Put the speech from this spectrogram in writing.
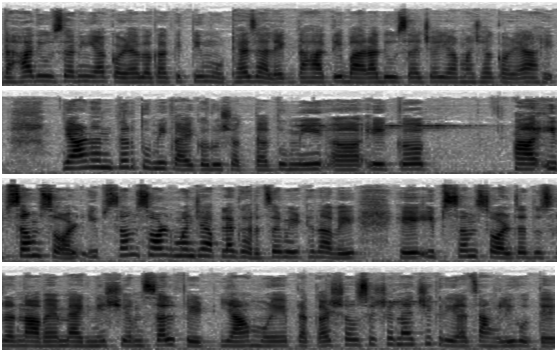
दहा दिवसांनी या कळ्या बघा किती मोठ्या झाल्या. एक दहा ते बारा दिवसाच्या या माझ्या कळ्या आहेत. यानंतर तुम्ही काय करू शकता? तुम्ही एक इप्सम सॉल्ट इप्सम सॉल्ट म्हणजे आपल्या घरचं मीठ नव्हे हे इप्सम सॉल्टचं दुसरं नाव आहे मॅग्नेशियम सल्फेट यामुळे प्रकाश संश्लेषणाची क्रिया चांगली होते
